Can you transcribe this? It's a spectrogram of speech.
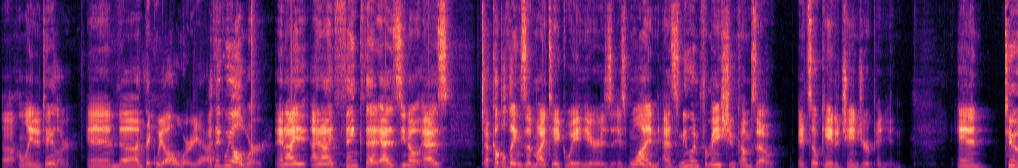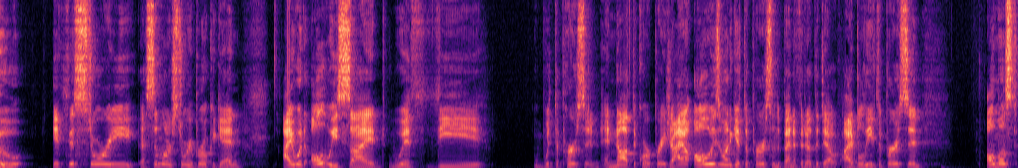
uh, Hellena Taylor, and um, I think we all were. Yeah, I think we all were, and I and I think that as you know, as a couple things that my takeaway here is is one, as new information comes out, it's okay to change your opinion, and two, if this story, a similar story broke again, I would always side with the with the person and not the corporation. I always want to give the person the benefit of the doubt. I believe the person almost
